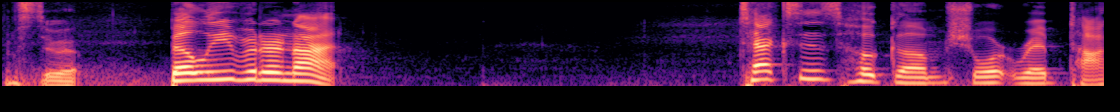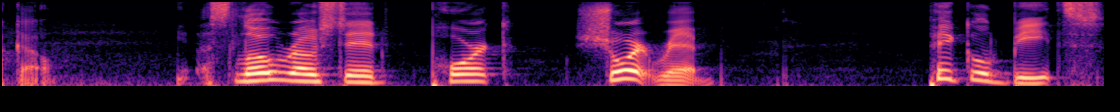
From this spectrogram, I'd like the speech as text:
Let's do it. Believe it or not, Texas Hook'em short rib taco, a slow roasted pork short rib, pickled beets,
